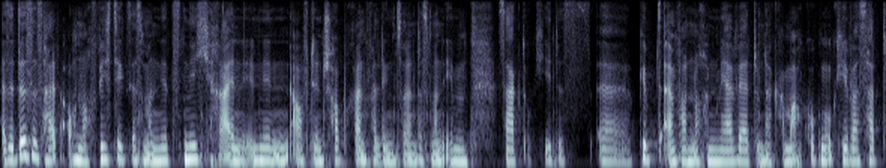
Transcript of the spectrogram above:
Also das ist halt auch noch wichtig, dass man jetzt nicht rein in den, auf den Shop rein verlinkt, sondern dass man eben sagt, okay, das äh, gibt einfach noch einen Mehrwert und da kann man auch gucken, okay, was hat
